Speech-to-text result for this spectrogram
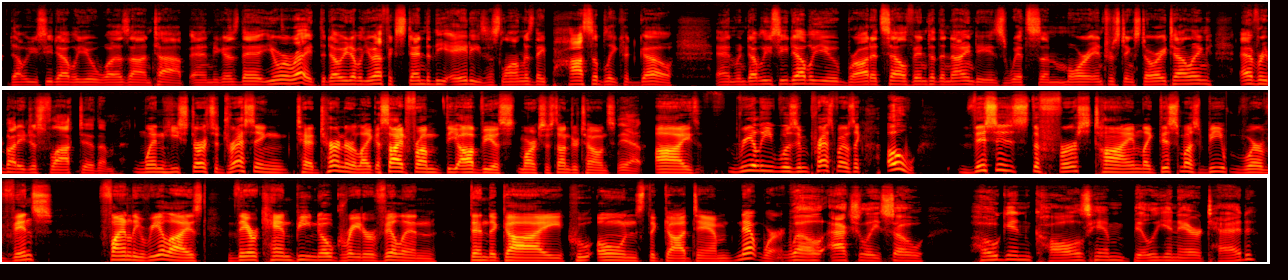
WCW was on top, and because they, you were right, the WWF extended the '80s as long as they possibly could go. And when WCW brought itself into the 90s with some more interesting storytelling, everybody just flocked to them. when he starts addressing Ted Turner, like aside from the obvious Marxist undertones, Yeah. I really was impressed by. I was like, oh, this is the first time. Like this must be where Vince finally realized there can be no greater villain than the guy who owns the goddamn network. Well, actually, so Hogan calls him billionaire Ted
